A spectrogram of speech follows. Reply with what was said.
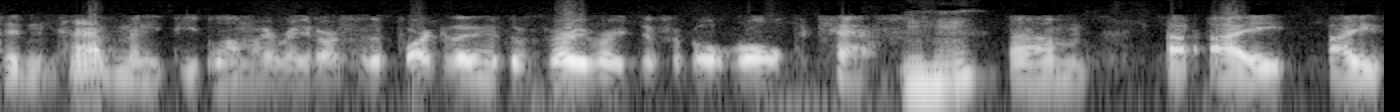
didn't have many people on my radar for the part because I think it's a very, very difficult role to cast. Mm-hmm. Um, I, I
